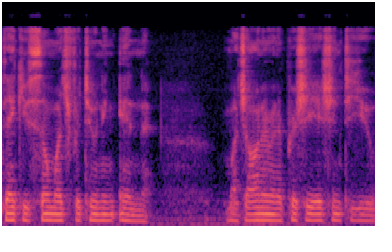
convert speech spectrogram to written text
Thank you so much for tuning in. Much honor and appreciation to you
